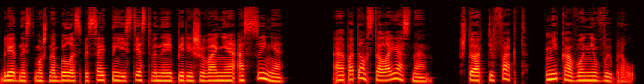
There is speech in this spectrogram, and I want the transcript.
бледность можно было списать на естественные переживания о сыне. А потом стало ясно, что артефакт никого не выбрал.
